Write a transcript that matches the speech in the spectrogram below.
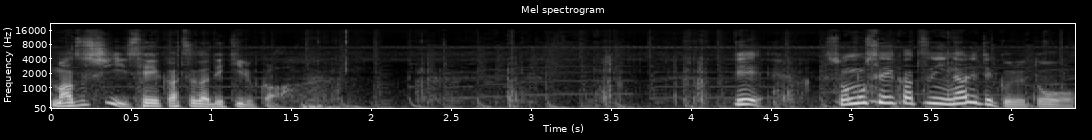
う貧しい生活ができるか。でその生活に慣れてくると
